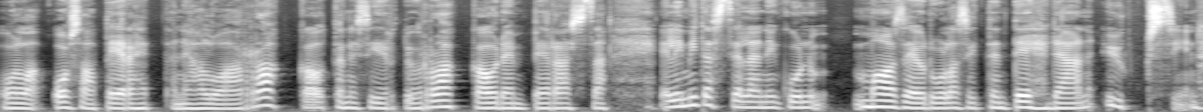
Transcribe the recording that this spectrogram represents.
olla osa perhettä, ne haluaa rakkautta, ne siirtyy rakkauden perässä. Eli mitä siellä niin kuin maaseudulla sitten tehdään yksin?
